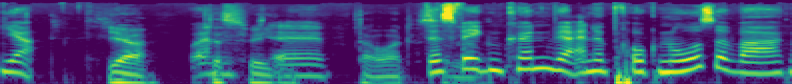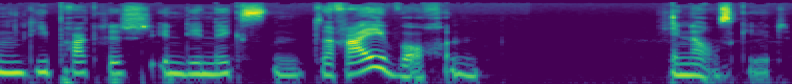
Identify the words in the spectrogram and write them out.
Ja, Ja, Und, deswegen äh, dauert es. deswegen können wir eine Prognose wagen, die praktisch in die nächsten drei Wochen hinausgeht.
